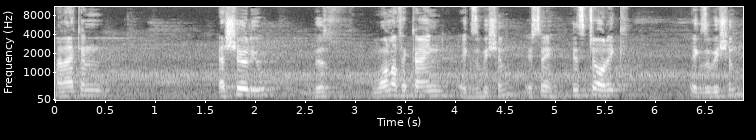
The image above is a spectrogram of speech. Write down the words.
and I can assure you this one of a kind exhibition it's a historic exhibition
